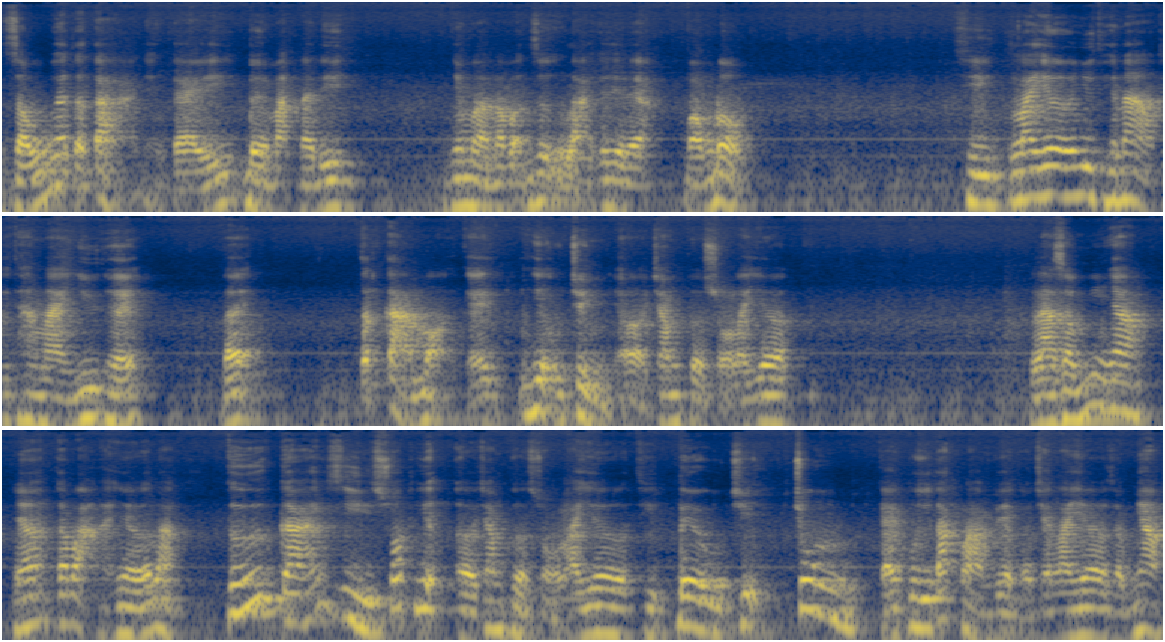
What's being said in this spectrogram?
giấu hết tất cả những cái bề mặt này đi. Nhưng mà nó vẫn giữ lại cái gì đấy bóng đổ. Thì layer như thế nào thì thằng này như thế. Đấy. Tất cả mọi cái hiệu chỉnh ở trong cửa sổ layer là giống như nhau nhé các bạn hãy nhớ là cứ cái gì xuất hiện ở trong cửa sổ layer thì đều chịu chung cái quy tắc làm việc ở trên layer giống nhau.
